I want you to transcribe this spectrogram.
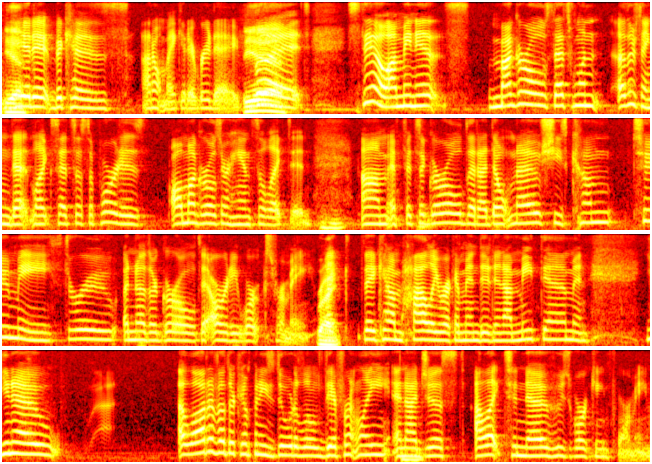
Yeah. get it because I don't make it every day. Yeah. But still, I mean, it's my girls. That's one other thing that like sets us apart is all my girls are hand selected. Mm-hmm. Um, if it's a girl that I don't know, she's come to me through another girl that already works for me. Right. Like they come highly recommended, and I meet them, and you know, a lot of other companies do it a little differently, and Mm-hmm. I just I like to know who's working for me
